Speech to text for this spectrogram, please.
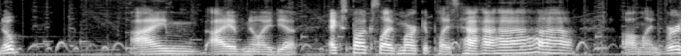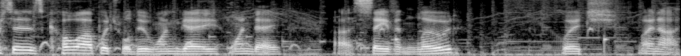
Nope. I'm... I have no idea. Xbox Live Marketplace. Ha ha ha ha. Online versus co-op, which we'll do one day. One day. Uh, save and load, which why not?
